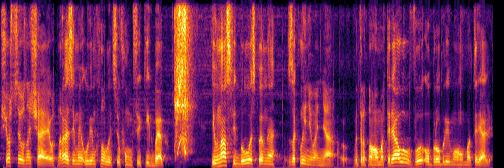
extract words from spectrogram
Що ж це означає? От наразі ми увімкнули цю функцію Kickback, і у нас відбулось певне заклинювання витратного матеріалу в оброблюємому матеріалі.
